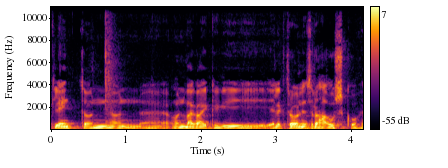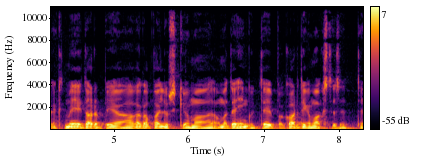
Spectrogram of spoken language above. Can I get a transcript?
klient on, on, on väga ikkagi elektroonilise raha usku, ehk meie tarbija väga paljuski oma, oma tehinguid teeb kaardiga makstes, et,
